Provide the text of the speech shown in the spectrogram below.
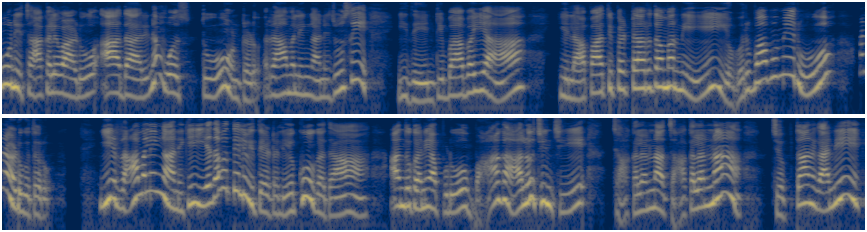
గూని చాకలివాడు ఆ దారిన వస్తూ ఉంటాడు. రామలింగాన్ని చూసి ఇదేంటి బాబయ్య? ఇలా పాతి పెట్టారు తమర్ని. ఎవరు బాబు మీరు? అని అడుగుతారు. ఈ రామలింగానికి ఎదవ తెలివితేటలు ఎక్కువ కదా. అందుకని అప్పుడు బాగా ఆలోచించి చాకలన్నా చాకలన్నా చెప్తాను కానీ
